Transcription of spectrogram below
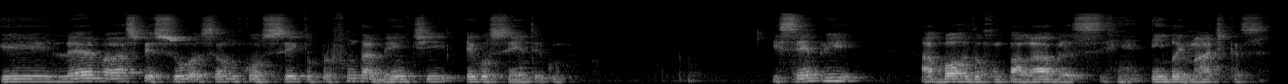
e leva as pessoas a um conceito profundamente egocêntrico e sempre abordam com palavras emblemáticas,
